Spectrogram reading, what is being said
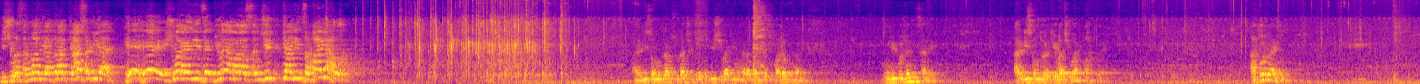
ही शिवसन्मान यात्रा त्यासाठी आहे. हे हे ईश्वरायांनी जे दिलंय आम्हाला संचित ते आम्ही जपायला हवं अरबी समुद्रात सुद्धा छत्रपती शिवाजी महाराजांचे स्मारक होणार भूमिपूजन झाले अरबी समुद्र केव्हाची वाट पाहतोय? आतुरला येतो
